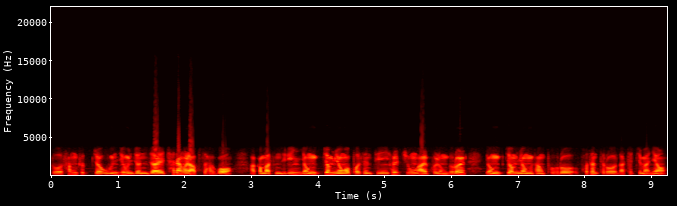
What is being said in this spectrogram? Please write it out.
또 상습적 음주운전자의 차량을 압수하고 아까 말씀드린 0.05%인 혈중 알코올 농도를 0.03%로 낮췄지만요.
